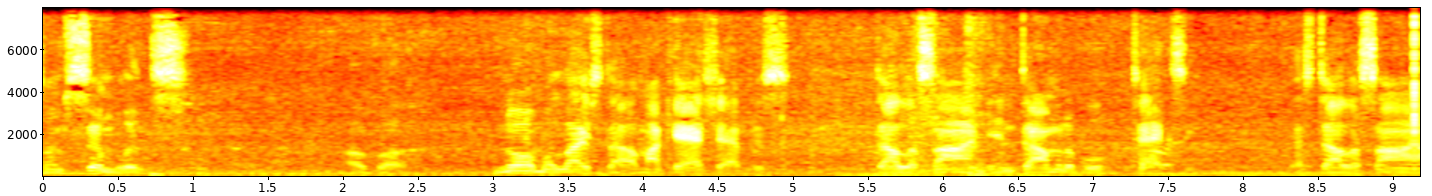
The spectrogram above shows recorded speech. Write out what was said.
some semblance of a normal lifestyle, my cash app is dollar sign indomitable taxi. That's dollar sign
